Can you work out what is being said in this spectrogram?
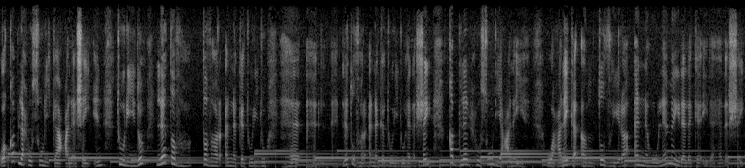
وقبل حصولك على شيء تريده لا تظهر تظهر أنك تريد ها لا تظهر أنك تريد هذا الشيء قبل الحصول عليه وعليك أن تظهر أنه لا ميل لك إلى هذا الشيء.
